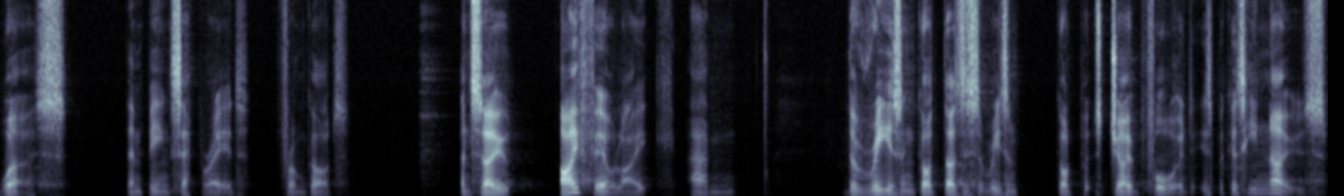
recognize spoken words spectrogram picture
worse than being separated from God. And so I feel like um, the reason God does this, the reason God puts Job forward, is because he knows,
